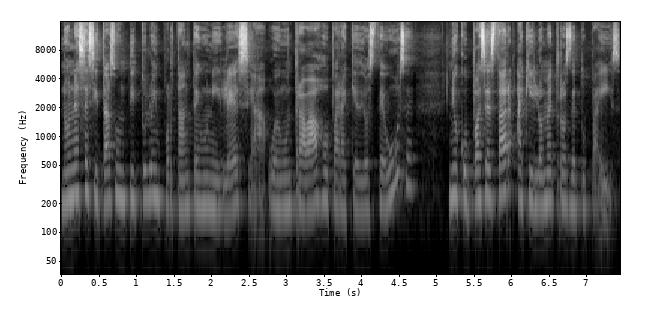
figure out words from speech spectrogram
No necesitas un título importante en una iglesia o en un trabajo para que Dios te use, ni ocupas estar a kilómetros de tu país.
